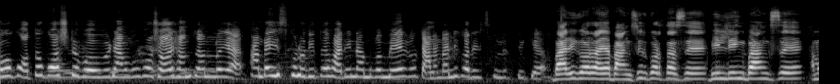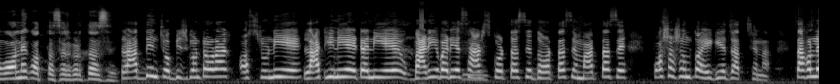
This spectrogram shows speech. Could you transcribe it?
আমাকে কত কষ্ট বউবেন আমাকে সবাই সন্তান লইয়া। আমরা স্কুলে দিতে পারি না আমাকে মেয়ে টানাটানি করে স্কুলের থেকে বাড়িঘর আয়া ভাঙচুর করতেছে বিল্ডিং ভাঙছে আমাকে অনেক অত্যাচার করতেছে। রাত দিন চব্বিশ ঘণ্টা ওরা অস্ত্র নিয়ে লাঠি নিয়ে এটা নিয়ে বাড়িয়ে বাড়িয়ে সার্চ করতেছে ধরতাছে মারতাছে প্রশাসন তো এগিয়ে যাচ্ছে না। তাহলে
